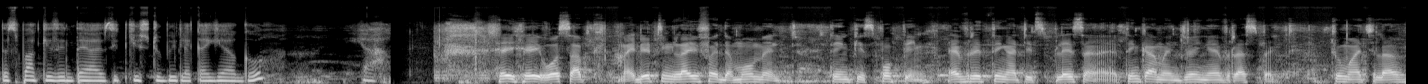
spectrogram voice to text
The spark isn't there as it used to be like a year ago. Yeah. Hey, hey, what's up? My dating life at the moment, think is popping. Everything at its place, and I think I'm enjoying every aspect. Too much love,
